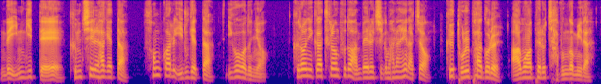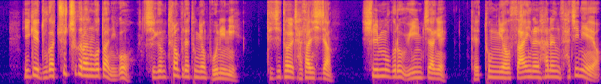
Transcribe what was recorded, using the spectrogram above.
내 임기 때 금치를 하겠다, 성과를 이루겠다 이거거든요. 그러니까 트럼프도 안배를 지금 하나 해놨죠. 그 돌파구를 암호화폐로 잡은 겁니다. 이게 누가 추측을 하는 것도 아니고 지금 트럼프 대통령 본인이 디지털 자산 시장 실무그룹 위임장에 대통령 사인을 하는 사진이에요.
